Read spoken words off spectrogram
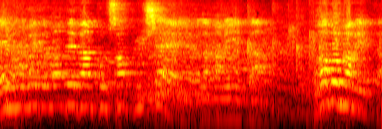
Elle m'aurait demandé 20% plus cher, la Marietta. Bravo, Marietta.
